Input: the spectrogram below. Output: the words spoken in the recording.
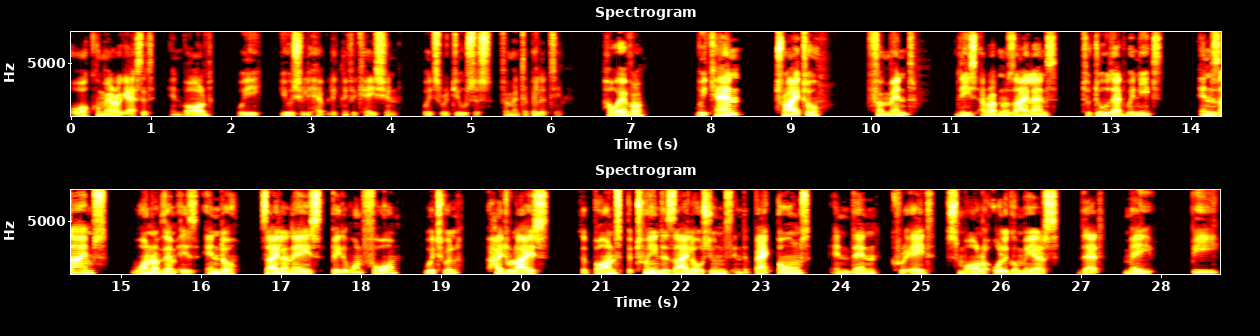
or coumaric acid involved, we usually have lignification, which reduces fermentability. However, we can try to ferment these arabinoxylans. To do that, we need enzymes. One of them is endoxylanase beta 1 4, which will hydrolyze the bonds between the xylose units in the backbones and then create smaller oligomers that may be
